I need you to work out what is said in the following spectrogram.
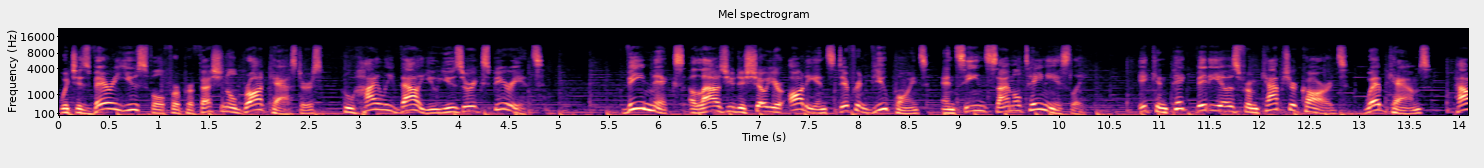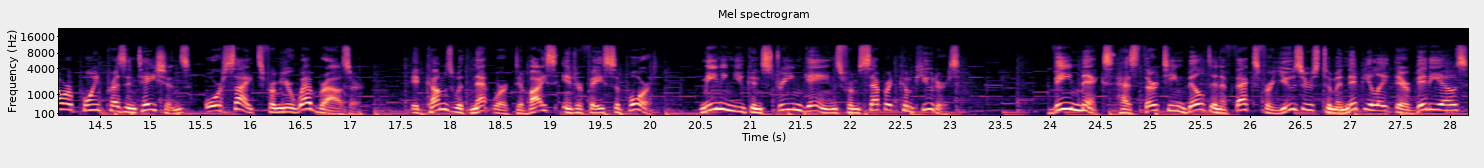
which is very useful for professional broadcasters who highly value user experience vMix allows you to show your audience different viewpoints and scenes simultaneously. It can pick videos from capture cards, webcams, PowerPoint presentations, or sites from your web browser. It comes with network device interface support, meaning you can stream games from separate computers. vMix has 13 built-in effects for users to manipulate their videos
